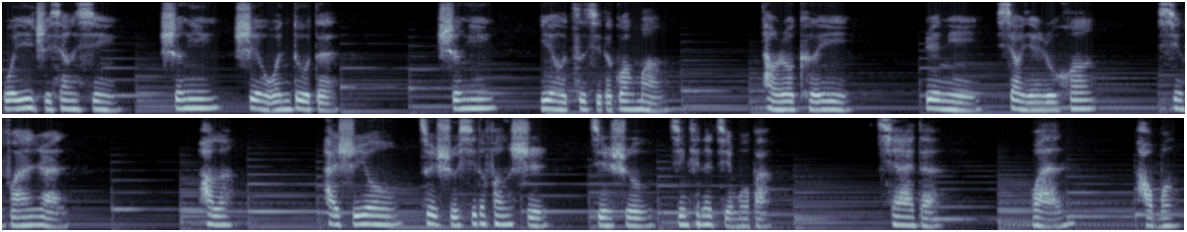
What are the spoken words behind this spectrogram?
我一直相信，声音是有温度的，声音也有自己的光芒。倘若可以，愿你笑颜如花，幸福安然。好了，还是用最熟悉的方式结束今天的节目吧，亲爱的，晚安，好梦。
